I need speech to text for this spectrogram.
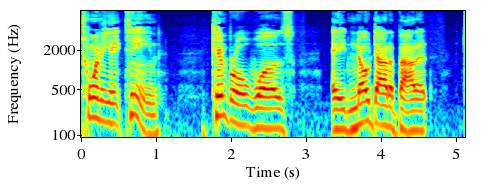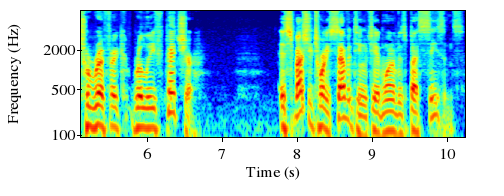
2018, Kimbrel was a no doubt about it terrific relief pitcher, especially 2017, which he had one of his best seasons.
